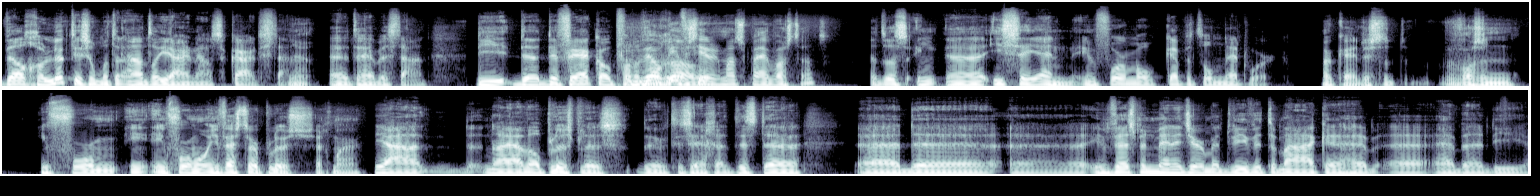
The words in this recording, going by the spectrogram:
wel gelukt is om het een aantal jaar naast elkaar te, staan, Ja. eh, te hebben staan. Die, de, de verkoop van Van welke investeringsmaatschappij was dat? Dat was in, eh, ICN, Informal Capital Network. Oké, dus dat was een inform, in- informal investor plus, zeg maar. Ja, nou ja, wel plus plus, durf ik te zeggen. Het is de, eh, de eh, investment manager met wie we te maken heb- hebben. Die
